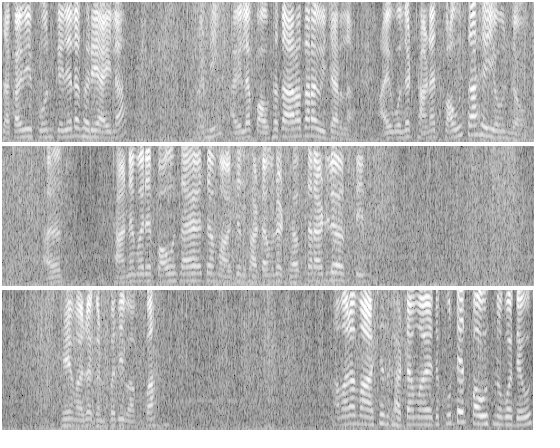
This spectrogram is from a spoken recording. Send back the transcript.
सकाळी मी फोन केलेला घरी आईला. आणि आईला पावसाचा आरातारा विचारला. आई बोलते ठाण्यात पाऊस आहे येऊन जाऊन. आता ठाण्यामध्ये पाऊस आहे तर माळशेज घाटामध्ये ढग तर अडले असतील. हे माझा गणपती बाप्पा. आम्हाला माळशेज घाटामध्ये तर कुठेच पाऊस नको देऊस.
